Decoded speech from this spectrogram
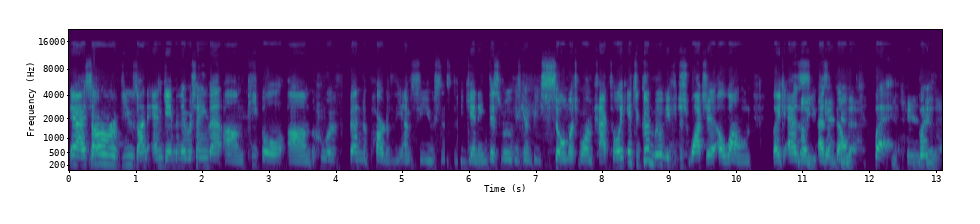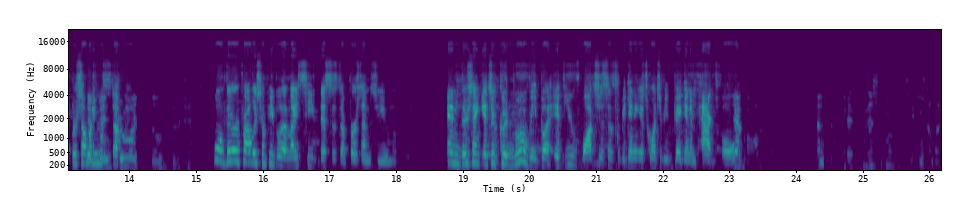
Yeah, I saw reviews on Endgame, and they were saying that um people um who have been a part of the MCU since the beginning, this movie is going to be so much more impactful. Like, it's a good movie if you just watch it alone, like as No, as a film. But but for somebody There's who's stuck, too much build to the well, there are probably some people that might see this as their first MCU movie, and they're saying it's a good movie. But if you've watched it since the beginning, it's going to be big and impactful. Yeah, but also, and this, this movie's getting so much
